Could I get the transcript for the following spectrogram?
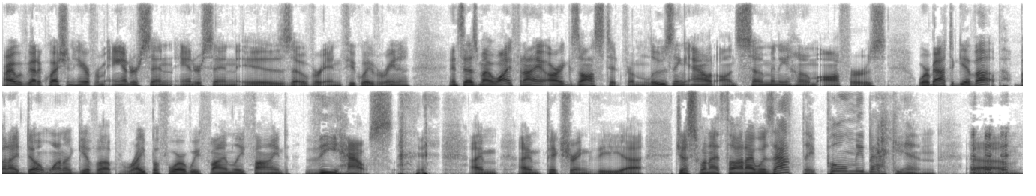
right, we've got a question here from Anderson. Anderson is over in Fuquay Varina and says, My wife and I are exhausted from losing out on so many home offers. We're about to give up, but I don't want to give up right before we finally find the house. I'm I'm picturing the uh, just when I thought I was out, they pull me back in. Um,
